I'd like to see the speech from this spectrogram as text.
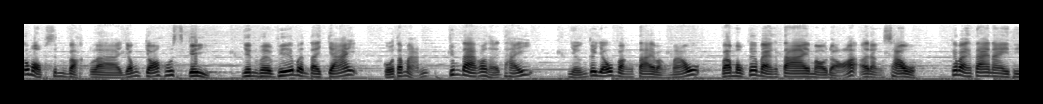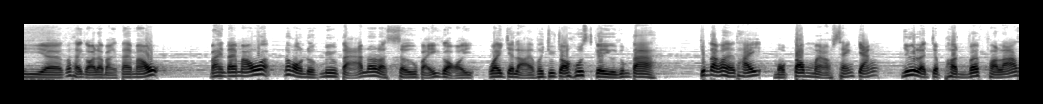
có một sinh vật là giống chó Husky. Nhìn về phía bên tay trái của tấm ảnh Chúng ta có thể thấy những cái dấu vân tay bằng máu Và một cái bàn tay màu đỏ ở đằng sau. Cái bàn tay này thì ờ, có thể gọi là bàn tay máu. Bàn tay máu á, nó còn được miêu tả đó là sự vẫy gọi Quay trở lại với chú chó Husky của chúng ta. Chúng ta có thể thấy một tông màu sáng trắng Như là chụp hình với flash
